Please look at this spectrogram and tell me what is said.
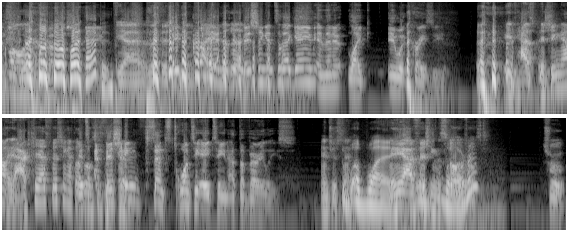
It's called all- I don't know what game. happened. Yeah, the fishing game. I didn't know fishing into that game, and then it like it went crazy. it has fishing now. It actually has fishing. I thought it's it was had just a fishing since 2018 at the very least. Interesting. Wha- what? Maybe I have fishing the What, skull Warframe? True.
